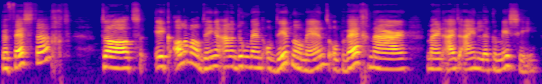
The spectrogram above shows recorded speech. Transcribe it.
bevestigd, dat ik allemaal dingen aan het doen ben op dit moment op weg naar mijn uiteindelijke missie.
